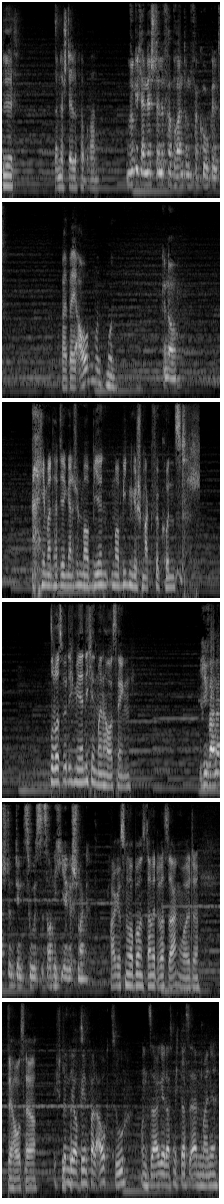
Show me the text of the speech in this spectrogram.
Bild an der Stelle verbrannt? Wirklich an der Stelle verbrannt und verkokelt. Bei, bei Augen und Mund. Genau. Jemand hat hier einen ganz schön morbiden, morbiden Geschmack für Kunst. Sowas würde ich mir ja nicht in mein Haus hängen. Rivana stimmt dem zu, es ist auch nicht ihr Geschmack. Frage ist nur, ob er uns damit was sagen wollte. Der Hausherr. Ich stimme dir auf jeden Fall auch zu und sage, dass mich das an meine,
